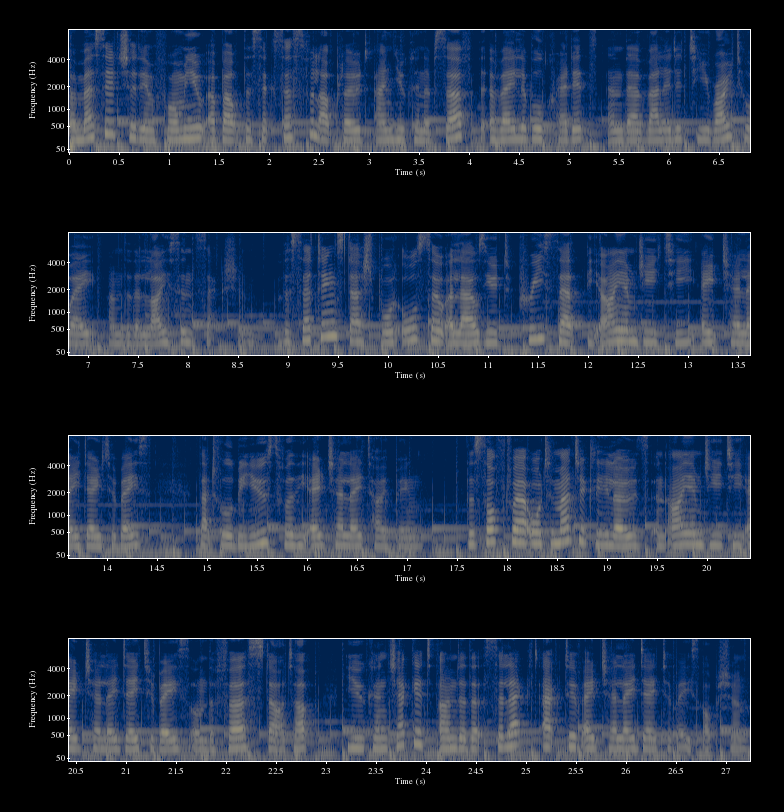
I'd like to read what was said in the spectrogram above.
A message should inform you about the successful upload and you can observe the available credits and their validity right away under the license section. The settings dashboard also allows you to preset the IMGT HLA database that will be used for the HLA typing. The software automatically loads an IMGT HLA database on the first startup. You can check it under the Select Active HLA Database option.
